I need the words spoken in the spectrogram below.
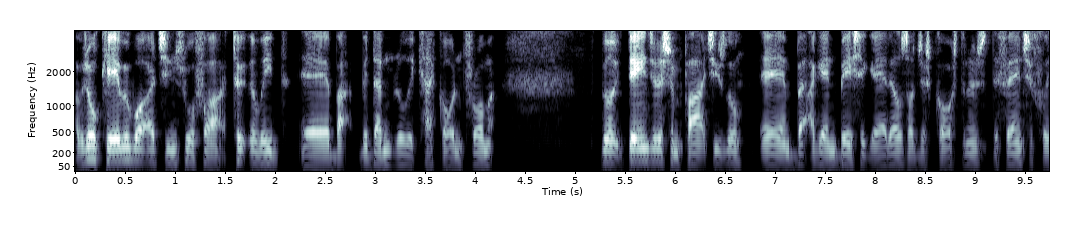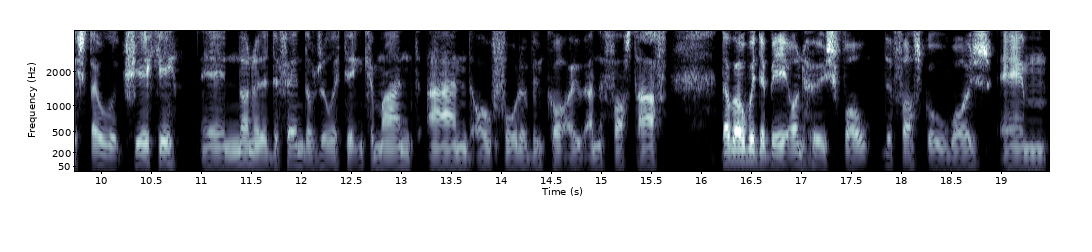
I was okay with what I'd seen so far. I took the lead, uh, but we didn't really kick on from it. We look dangerous in patches though, um, but again, basic errors are just costing us. Defensively, still look shaky. Uh, none of the defenders really taking command, and all four have been caught out in the first half. There will be debate on whose fault the first goal was. Um,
